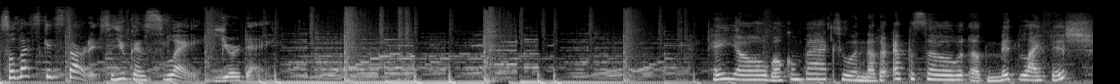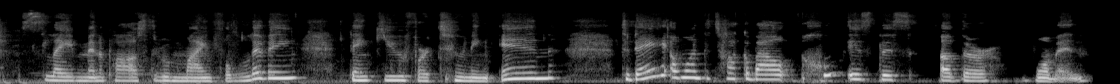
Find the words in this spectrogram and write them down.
So let's get started so you can slay your day. Hey y'all, welcome back to another episode of Midlife Ish Slay Menopause Through Mindful Living. Thank you for tuning in. Today I want to talk about who is this other woman.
